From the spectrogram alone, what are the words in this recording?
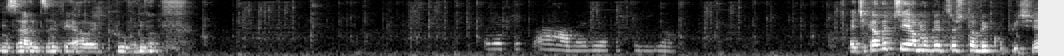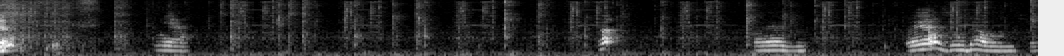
Zardzewiałe gówno. To znam. Ej, ciekawe czy ja mogę coś tobie kupić, nie? Nie. No. O Jezu. O Jezu, udało mi się.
